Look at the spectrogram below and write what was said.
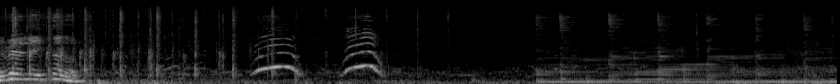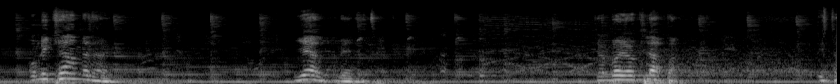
Nu börjar det likna något. Om ni kan den här, hjälp mig lite. Kan börja och klappa. Visst.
